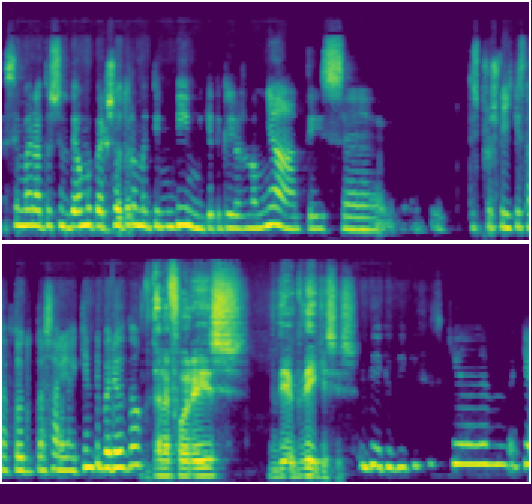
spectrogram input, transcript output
σήμερα το συνδέουμε περισσότερο με την μνήμη και την κληρονομιά της, ε, της προσφυγικής ταυτότητας, αλλά εκείνη την περίοδο... Ήταν φορείς διεκδίκησης. Διεκδίκησης και, και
